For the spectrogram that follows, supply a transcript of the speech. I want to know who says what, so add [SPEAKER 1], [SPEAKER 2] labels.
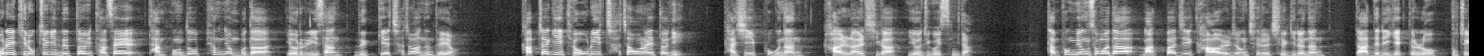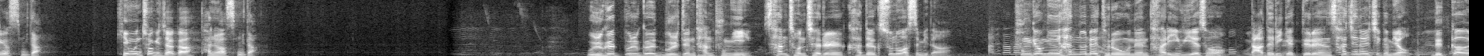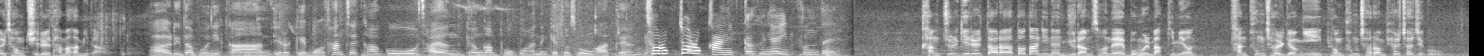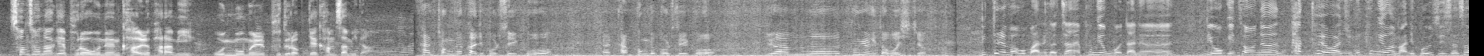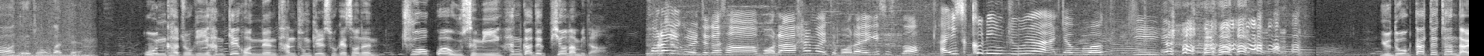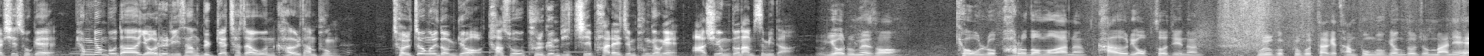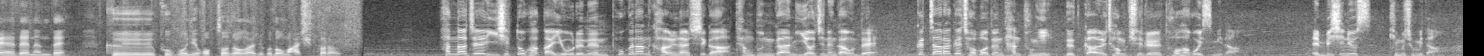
[SPEAKER 1] 올해 기록적인 늦더위 탓에 단풍도 평년보다 열흘 이상 늦게 찾아왔는데요. 갑자기 겨울이 찾아오나 했더니 다시 포근한 가을 날씨가 이어지고 있습니다. 단풍 명소마다 막바지 가을 정취를 즐기려는 나들이 객들로 북적였습니다. 김은초 기자가 다녀왔습니다.
[SPEAKER 2] 울긋불긋 물든 단풍이 산 전체를 가득 수놓았습니다. 풍경이 한눈에 들어오는 다리 위에서 나들이객들은 사진을 찍으며 늦가을 정취를 담아갑니다.
[SPEAKER 3] 가을이다 보니까 이렇게 뭐 산책하고 자연 경관 보고 하는 게 더 좋은 것 같아요.
[SPEAKER 4] 초록초록하니까 그냥 이쁜데.
[SPEAKER 2] 강줄기를 따라 떠다니는 유람선에 몸을 맡기면 단풍 절경이 병풍처럼 펼쳐지고 선선하게 불어오는 가을 바람이 온몸을 부드럽게 감쌉니다.
[SPEAKER 5] 산 정상까지 볼 수 있고 단풍도 볼 수 있고 유람선 풍경이 더 멋있죠.
[SPEAKER 6] 밑을 마구 많이 걷잖아요 풍경보다는 근데 여기서는 탁 트여가지고 풍경을 많이 볼 수 있어서 되게 좋은 것 같아요
[SPEAKER 2] 온 가족이 함께 걷는 단풍길 속에서는 추억과 웃음이 한가득 피어납니다.
[SPEAKER 7] 호랑이 굴 들어가서 뭐라 할머니한테 뭐라 얘기했었어?
[SPEAKER 4] 아이스크림 주면 안 먹지.
[SPEAKER 2] 유독 따뜻한 날씨 속에 평년보다 열흘 이상 늦게 찾아온 가을 단풍. 절정을 넘겨 다소 붉은 빛이 바래진 풍경에 아쉬움도 남습니다.
[SPEAKER 8] 여름에서 겨울로 바로 넘어가는 가을이 없어지는 울긋불긋하게 단풍 구경도 좀 많이 해야 되는데 그 부분이 없어져 가지고 너무 아쉽더라고요.
[SPEAKER 2] 한낮에 20도 가까이 오르는 포근한 가을 날씨가 당분간 이어지는 가운데 끝자락에 접어든 단풍이 늦가을 정취를 더하고 있습니다. MBC 뉴스 김우초입니다.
